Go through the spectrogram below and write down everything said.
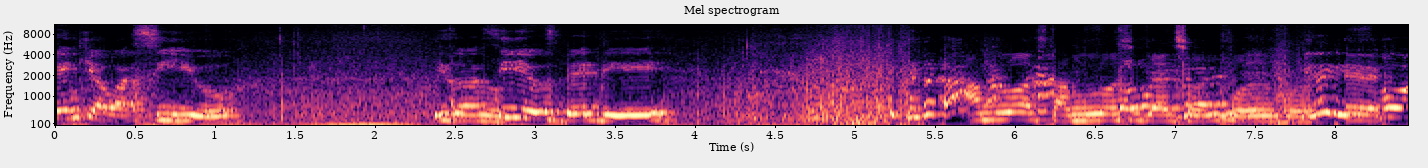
Thank you, our CEO. It's our CEO's birthday. I'm lost. I'm lost. You guys, sorry for it. For it's small?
